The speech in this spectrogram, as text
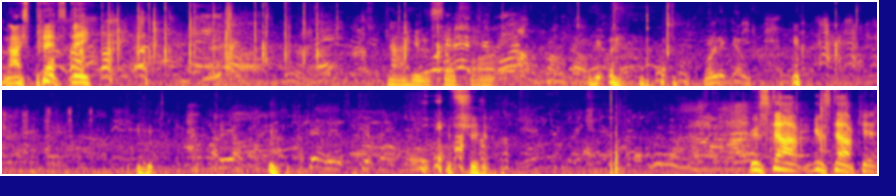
Nice pitch, D. God, he was so far. Where'd it go? Good stop. Good stop, kid.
